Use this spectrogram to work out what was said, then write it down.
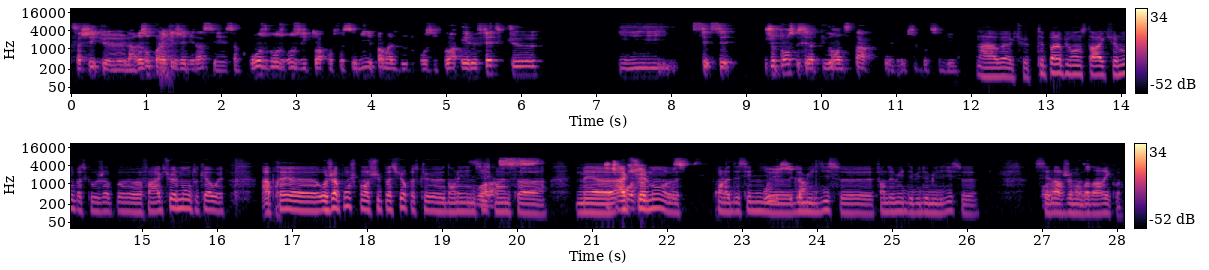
Sachez que la raison pour laquelle j'ai mis là, c'est sa grosse, grosse, grosse victoire contre Semi et pas mal d'autres grosses victoires. Et le fait que je pense que c'est la plus grande star que le kickboxing ait eu. Ah ouais, actuel. Peut-être pas la plus grande star actuellement parce qu'au Japon, euh, enfin actuellement en tout cas ouais. Après euh, au Japon je pense, je suis pas sûr parce que dans les 90 Voilà. quand même ça. Mais euh, actuellement, euh, prends la décennie Oui, euh, c'est clair. 2010, euh, fin 2000, début 2010, euh, c'est Voilà. largement Badrari quoi.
